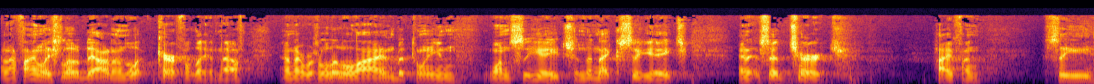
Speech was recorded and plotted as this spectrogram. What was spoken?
And I finally slowed down and looked carefully enough, and there was a little line between one CH and the next CH, and it said church hyphen see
